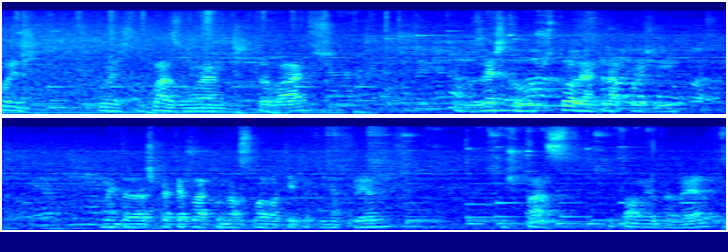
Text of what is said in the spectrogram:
depois, depois de quase um ano de trabalhos, temos esta luz toda a entrar por aqui. Uma entrada espetacular com o nosso logotipo aqui na frente. Um espaço totalmente aberto.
